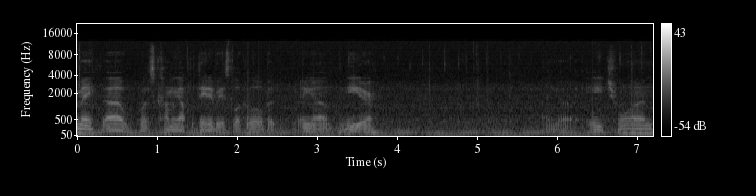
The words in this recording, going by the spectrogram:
make uh, what's coming up the database look a little bit you know neater. I go H1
